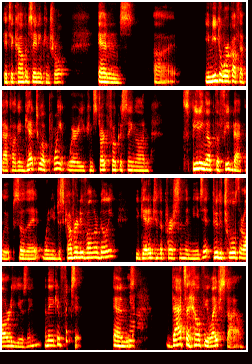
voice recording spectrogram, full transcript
It's a compensating control. And uh, you need to work off that backlog and get to a point where you can start focusing on speeding up the feedback loop so that when you discover a new vulnerability, you get it to the person that needs it through the tools they're already using and they can fix it. And yeah. that's a healthy lifestyle.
